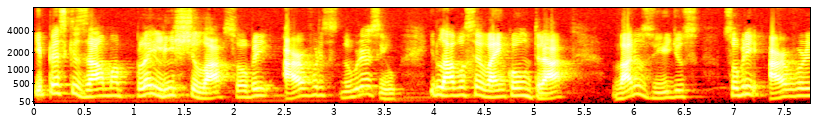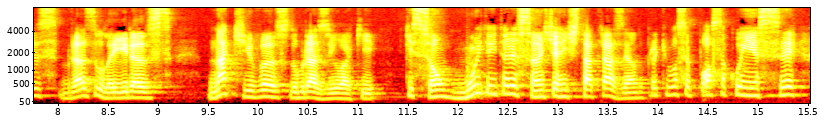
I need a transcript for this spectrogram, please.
e pesquisar uma playlist lá sobre árvores do Brasil. E lá você vai encontrar vários vídeos sobre árvores brasileiras nativas do Brasil aqui, que são muito interessantes a gente está trazendo para que você possa conhecer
